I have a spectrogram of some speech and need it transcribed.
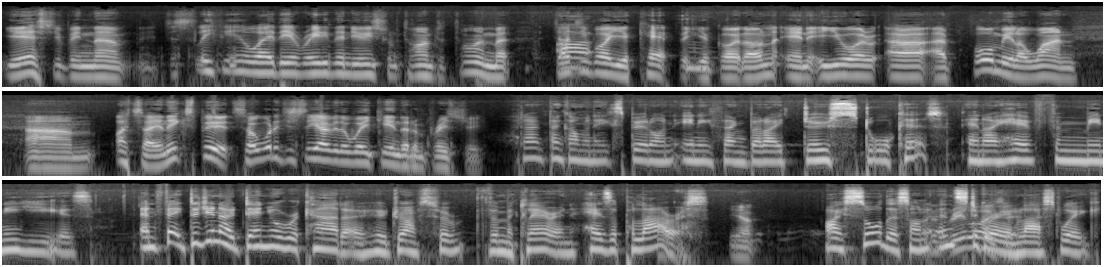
yes, you've been um, just sleeping away there, reading the news from time to time, but judging by your cap that you've got on, and you are uh, a Formula One, um, I'd say an expert. So, what did you see over the weekend that impressed you? I don't think I'm an expert on anything, but I do stalk it, and I have for many years. In fact, did you know Daniel Ricciardo, who drives for, for McLaren, has a Polaris? Yeah. I saw this on I didn't realise Instagram last week.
